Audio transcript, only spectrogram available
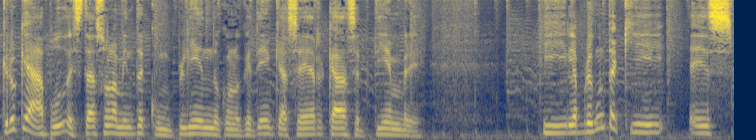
creo que Apple está solamente cumpliendo con lo que tiene que hacer cada septiembre. Y la pregunta aquí es,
